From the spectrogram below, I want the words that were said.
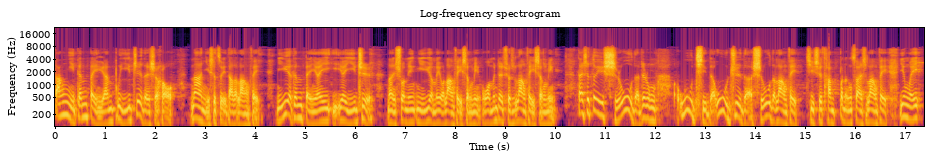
当你跟本源不一致的时候，那你是最大的浪费。你越跟本源越一致，那说明你越没有浪费生命。我们这就是浪费生命。但是对于食物的这种物体的物质的食物的浪费，其实它不能算是浪费，因为。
